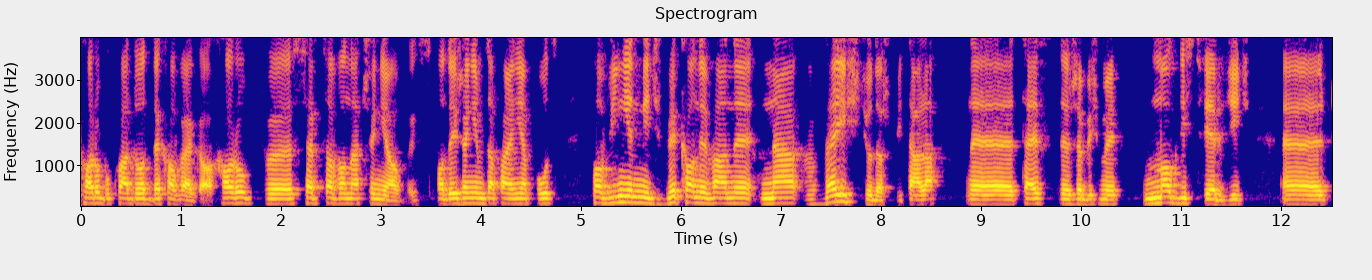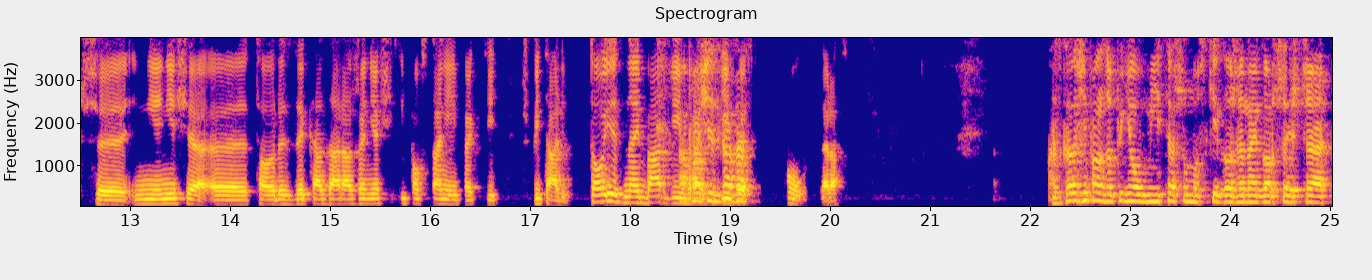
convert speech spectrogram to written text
chorób układu oddechowego, chorób sercowo-naczyniowych, z podejrzeniem zapalenia płuc, powinien mieć wykonywany na wejściu do szpitala e, test, żebyśmy mogli stwierdzić, e, czy nie niesie e, to ryzyka zarażenia się i powstania infekcji w szpitali. To jest najbardziej wrażliwy punkt teraz. A zgadza się pan z opinią ministra Szumowskiego, że najgorsze jeszcze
